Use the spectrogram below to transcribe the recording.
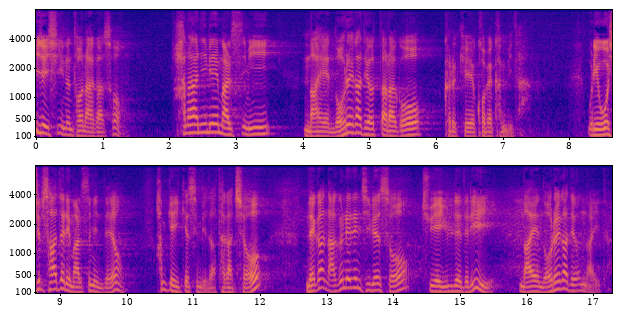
이제 시인은 더 나아가서 하나님의 말씀이 나의 노래가 되었다라고 그렇게 고백합니다. 우리 54절의 말씀인데요. 함께 읽겠습니다. 다 같이요. 내가 나그네 된 집에서 주의 윤례들이 나의 노래가 되었나이다.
